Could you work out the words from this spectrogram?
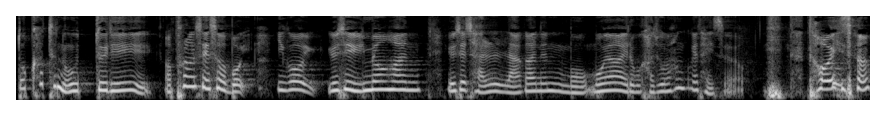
똑같은 옷들이 어, 프랑스에서 뭐 이거 요새 유명한 요새 잘 나가는 뭐 뭐야 이러고 가져온 한국에 다 있어요. 더 이상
